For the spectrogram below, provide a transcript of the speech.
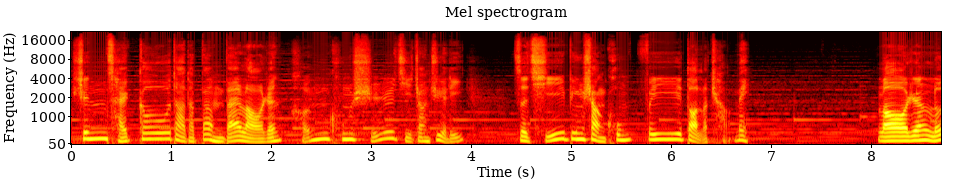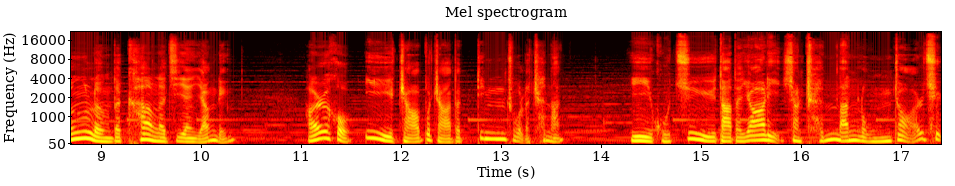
身材高大的半白老人横空十几丈距离，自骑兵上空飞到了场内。老人冷冷地看了几眼杨凌，而后一眨不眨地盯住了陈南。一股巨大的压力向陈南笼罩而去，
